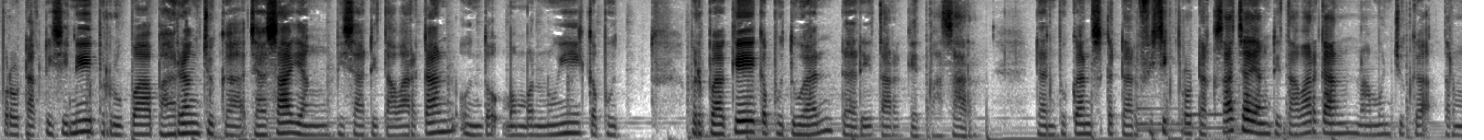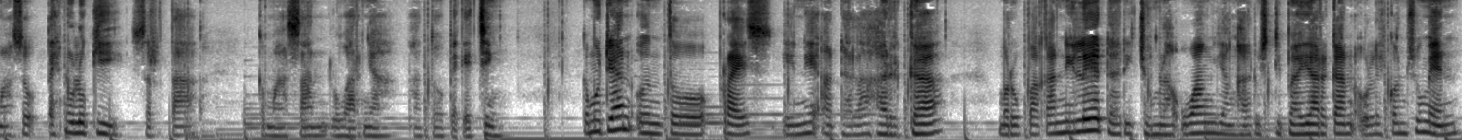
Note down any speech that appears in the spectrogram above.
Produk di sini berupa barang juga jasa yang bisa ditawarkan untuk memenuhi kebutuhan berbagai kebutuhan dari target pasar dan bukan sekedar fisik produk saja yang ditawarkan namun juga termasuk teknologi serta kemasan luarnya atau packaging. Kemudian untuk price ini adalah harga merupakan nilai dari jumlah uang yang harus dibayarkan oleh konsumen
